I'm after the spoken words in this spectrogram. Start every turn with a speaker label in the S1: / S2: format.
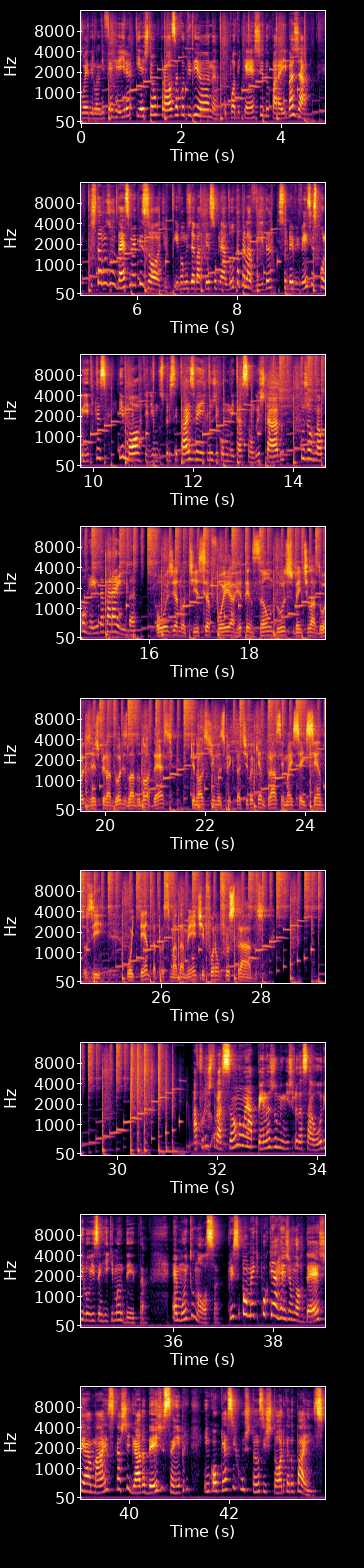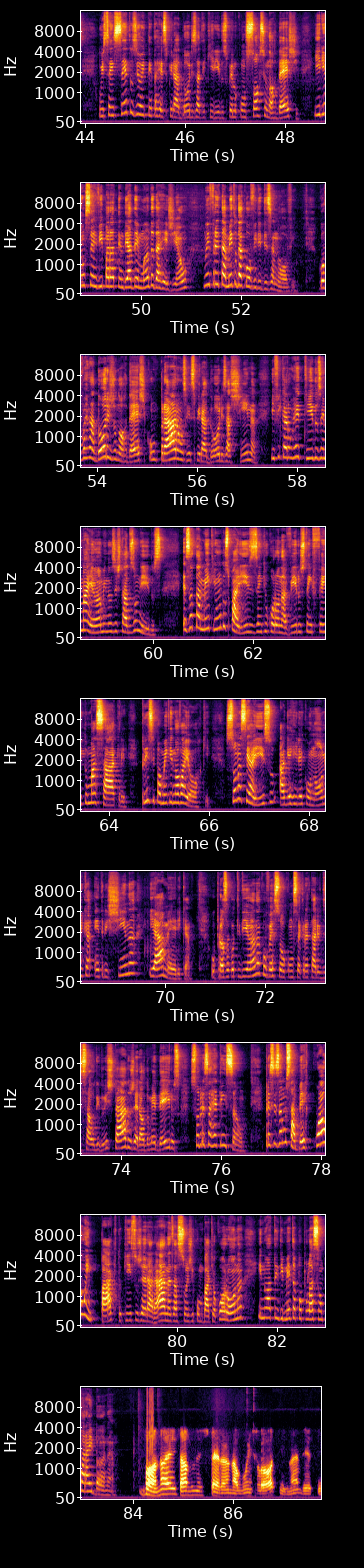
S1: sou Edilane Ferreira e este é o Prosa Cotidiana, o podcast do Paraíba Já. Estamos no décimo episódio e vamos debater sobre a luta pela vida, sobrevivências políticas e morte de um dos principais veículos de comunicação do Estado, o Jornal Correio da Paraíba.
S2: Hoje a notícia foi a retenção dos ventiladores, respiradores lá do Nordeste, que nós tínhamos expectativa que entrassem mais 680 aproximadamente e foram frustrados.
S1: Frustração não é apenas do ministro da Saúde, Luiz Henrique Mandetta. É muito nossa, principalmente porque a região Nordeste é a mais castigada desde sempre em qualquer circunstância histórica do país. Os 680 respiradores adquiridos pelo Consórcio Nordeste iriam servir para atender a demanda da região no enfrentamento da Covid-19. Governadores do Nordeste compraram os respiradores à China e ficaram retidos em Miami, nos Estados Unidos exatamente em um dos países em que o coronavírus tem feito massacre, principalmente em Nova York. Soma-se a isso a guerrilha econômica entre China e a América. O Prosa Cotidiana conversou com o secretário de Saúde do Estado, Geraldo Medeiros, sobre essa retenção. Precisamos saber qual o impacto que isso gerará nas ações de combate ao corona e no atendimento à população paraibana.
S3: Bom, nós estávamos esperando alguns lotes, né.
